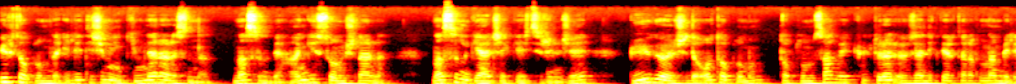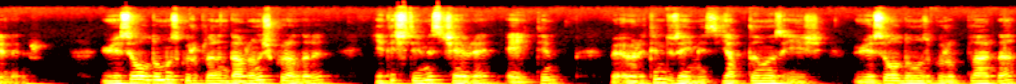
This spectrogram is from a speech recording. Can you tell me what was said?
Bir toplumda iletişimin kimler arasında nasıl ve hangi sonuçlarla nasıl gerçekleştirileceği büyük ölçüde o toplumun toplumsal ve kültürel özellikleri tarafından belirlenir. Üyesi olduğumuz grupların davranış kuralları, yetiştiğimiz çevre, eğitim ve öğretim düzeyimiz, yaptığımız iş, üyesi olduğumuz gruplarda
